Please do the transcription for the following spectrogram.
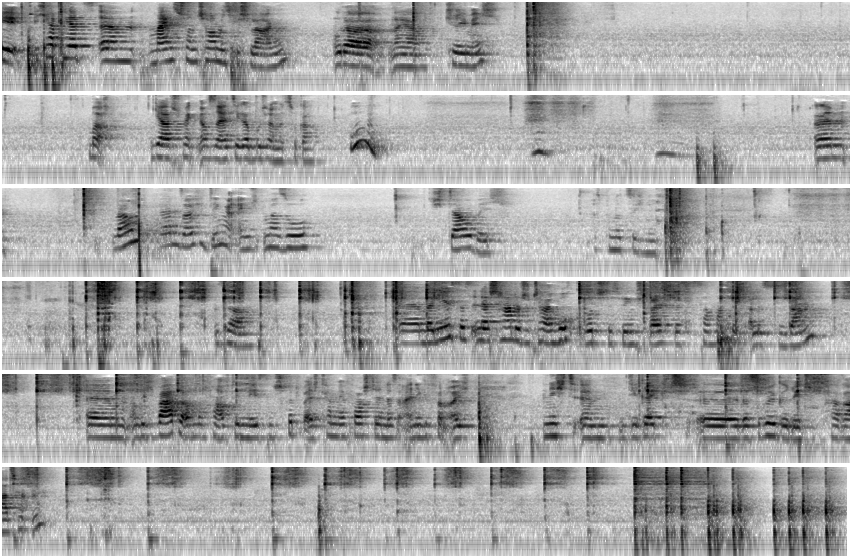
Okay, ich habe jetzt ähm, meins schon schaumig geschlagen. Oder, naja, cremig. Boah, ja, schmeckt nach salziger Butter mit Zucker. Uh. ähm, warum werden solche Dinge eigentlich immer so staubig? Das benutze ich nicht. So. Ähm, bei mir ist das in der Schale total hochgerutscht, deswegen streiche ich das jetzt nochmal kurz alles zusammen. Ähm, und ich warte auch nochmal auf den nächsten Schritt, weil ich kann mir vorstellen, dass einige von euch nicht ähm, direkt äh, das Rührgerät parat hatten.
